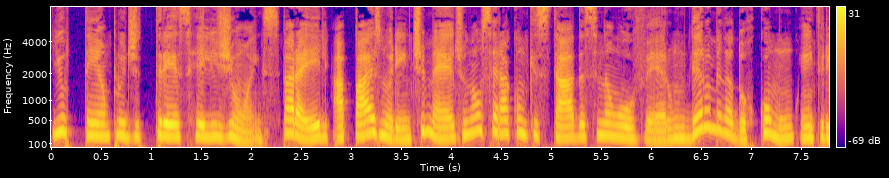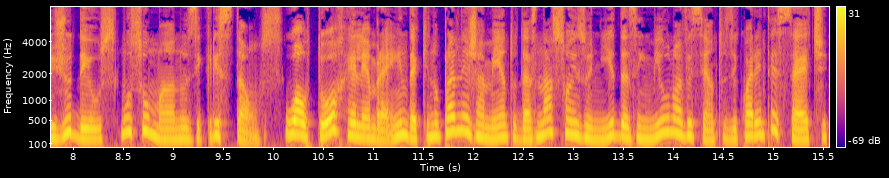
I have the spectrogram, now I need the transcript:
e o templo de três religiões. Para ele, a paz no Oriente Médio não será conquistada se não houver um denominador comum entre judeus, muçulmanos e cristãos. O autor relembra ainda que no planejamento das Nações Unidas em 1947,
